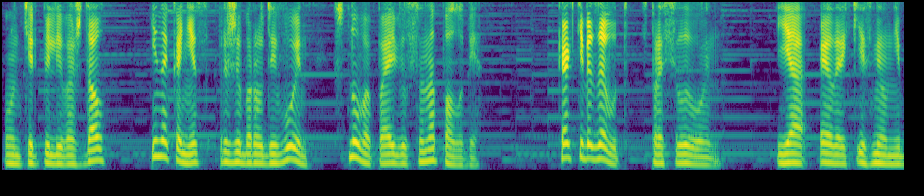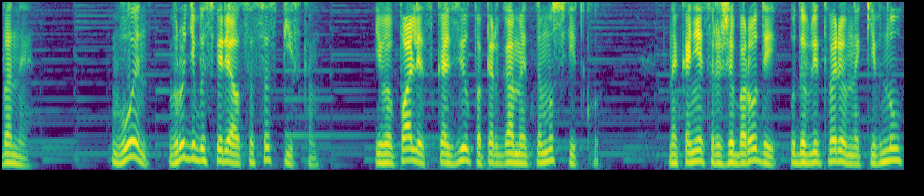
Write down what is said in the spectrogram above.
Он терпеливо ждал, и, наконец, рыжебородый воин снова появился на палубе. «Как тебя зовут?» – спросил воин. «Я Элрик из Мелнибане». Воин вроде бы сверялся со списком. Его палец скользил по пергаментному свитку. Наконец Рыжебородый удовлетворенно кивнул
